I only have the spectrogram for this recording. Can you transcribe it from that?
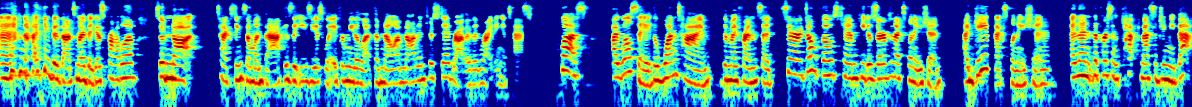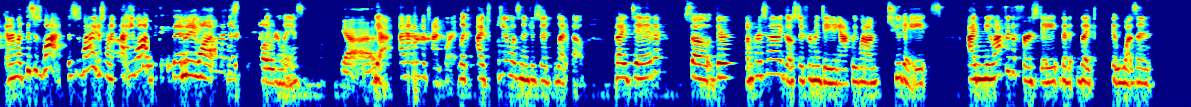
And I think that that's my biggest problem. So not texting someone back is the easiest way for me to let them know I'm not interested rather than writing a text. Plus, I will say the one time that my friend said, Sarah, don't ghost him. He deserves an explanation. I gave an explanation. And then the person kept messaging me back. And I'm like, this is why. This is why I just want to cut you off. Then they want. I just in different ways. Yeah. Yeah, and I don't have time for it. Like I told you I wasn't interested, let it go. But I did. So there's one person that I ghosted from a dating app. We went on two dates. I knew after the first date that like it wasn't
